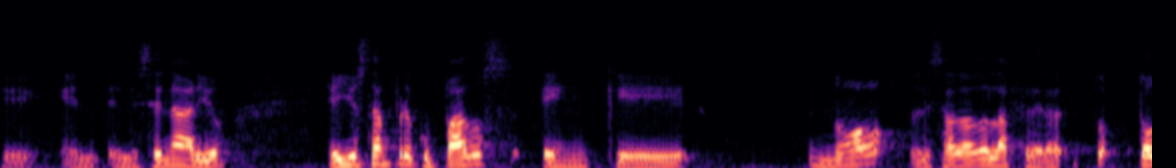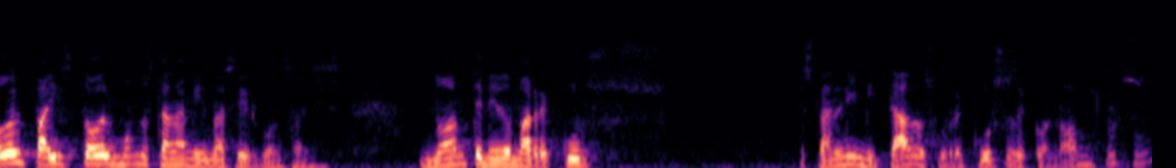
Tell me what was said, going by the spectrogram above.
eh, el, escenario, ellos están preocupados en que no les ha dado la federación, todo el país, todo el mundo está en las mismas circunstancias. No han tenido más recursos, están limitados sus recursos económicos.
